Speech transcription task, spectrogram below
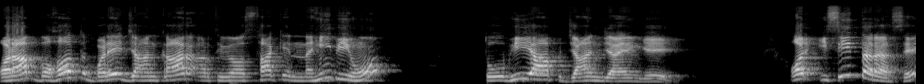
और आप बहुत बड़े जानकार अर्थव्यवस्था के नहीं भी हो तो भी आप जान जाएँगे। और इसी तरह से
